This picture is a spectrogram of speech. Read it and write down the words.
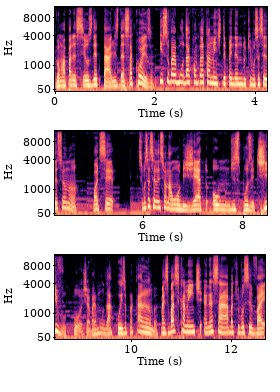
vão aparecer os detalhes dessa coisa. Isso vai mudar completamente dependendo do que você selecionou. Pode ser se você selecionar um objeto ou um dispositivo, pô, já vai mudar coisa pra caramba. Mas basicamente é nessa aba que você vai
